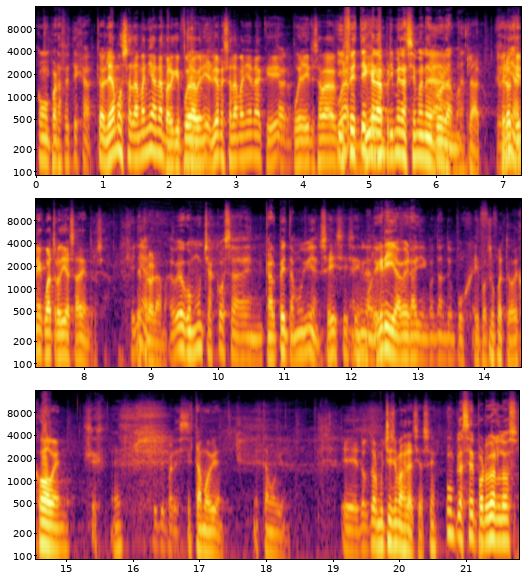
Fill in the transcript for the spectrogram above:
Como para festejar. Claro, le damos a la mañana para que pueda venir el viernes a la mañana que Claro. pueda irse a Y vacunar. festeja Viene- la primera semana del Claro, programa. Claro, Genial. pero tiene cuatro días adentro ya Genial. del programa. Lo veo con muchas cosas en carpeta, muy bien. Sí, sí, sí, Es una bien. alegría ver a alguien con tanto empuje. Y por supuesto, es joven. ¿eh? ¿Qué te parece? Está muy bien, está muy bien. Eh, doctor, muchísimas gracias. ¿eh? Un placer por verlos.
